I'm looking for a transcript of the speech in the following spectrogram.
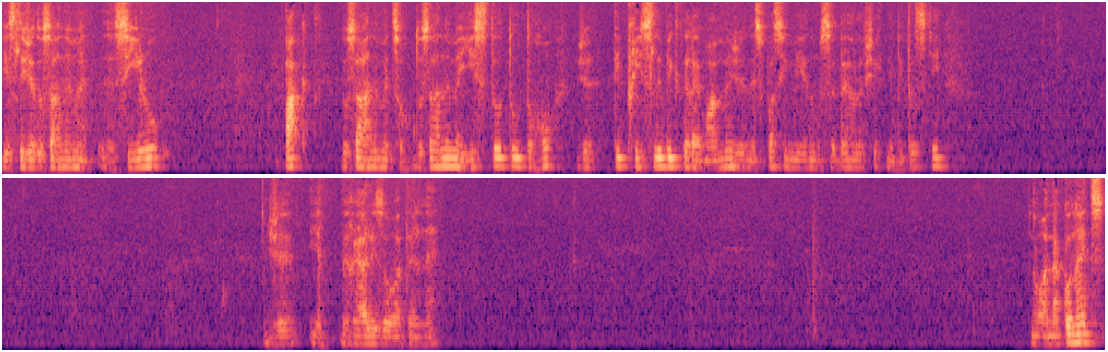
Jestliže dosáhneme eh, sílu, pak dosáhneme co? Dosáhneme jistotu toho, že ty přísliby, které máme, že nespasíme jenom sebe, ale všechny bytosti, že je realizovatelné. No a nakonec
